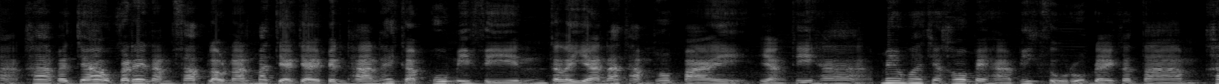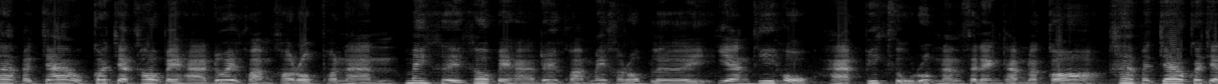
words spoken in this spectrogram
าก ข้าพเจ้าก็ได้นำทรัพย์เหล่านั้นมาแจกจ่ายเป็นทานให้กับผู้มีศีลกัลยาณธรรมทั่วไป อย่างที่ 5 ไม่ว่าจะเข้าไปหาภิกษุรูปใดก็ตาม ข้าพเจ้าก็จะเข้าไปหาด้วยความเคารพเท่านั้น ไม่เคยเข้าไปหาด้วยความไม่เคารพเลย อย่างที่ 6 หากภิกษุรูปนั้นแสดงธรรมแล้วก็ ข้าพเจ้าก็จะ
